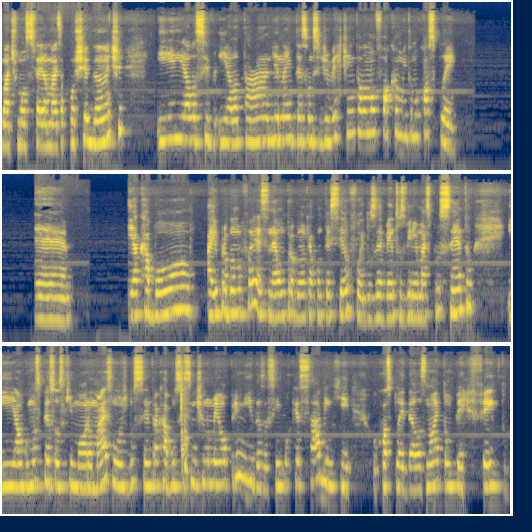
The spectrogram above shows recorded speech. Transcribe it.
uma atmosfera mais aconchegante e ela se e ela tá ali na intenção de se divertir, então ela não foca muito no cosplay. É, e acabou. Aí o problema foi esse, né? Um problema que aconteceu foi dos eventos virem mais para o centro e algumas pessoas que moram mais longe do centro acabam se sentindo meio oprimidas, assim, porque sabem que o cosplay delas não é tão perfeito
